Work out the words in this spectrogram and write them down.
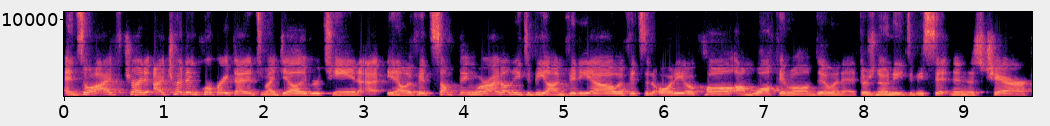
And so I've tried, I try to incorporate that into my daily routine. Uh, you know, if it's something where I don't need to be on video, if it's an audio call, I'm walking while I'm doing it. There's no need to be sitting in this chair.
